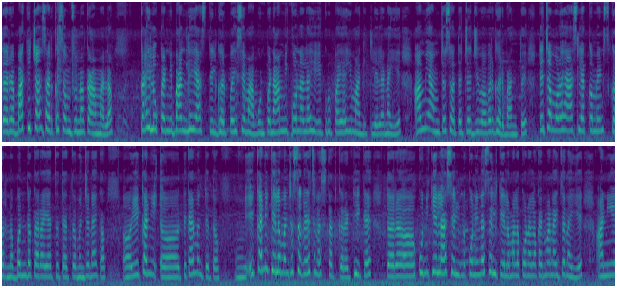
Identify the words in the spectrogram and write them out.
तर बाकीच्यांसारखं समजू नका आम्हाला. काही लोकांनी बांधलेही असतील घर पैसे मागून पण आम्ही कोणालाही एक रुपयाही मागितलेला नाही आहे आम्ही आमच्या स्वतःच्या जीवावर घर बांधतोय. त्याच्यामुळं ह्या असल्या कमेंट्स करणं बंद करा याचं त्याचं म्हणजे नाही का एकानी ते काय म्हणते तर एकानी केलं म्हणजे सगळेच नसतात करत. ठीक आहे? तर कोणी केलं असेल कोणी नसेल केलं मला कोणाला काही म्हणायचं नाहीये. आणि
